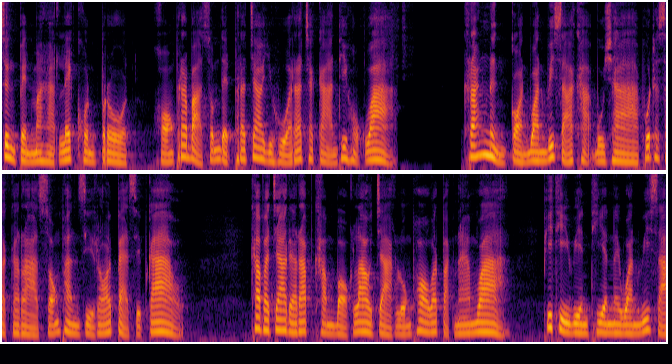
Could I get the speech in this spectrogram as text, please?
ซึ่งเป็นมหาดเล็กคนโปรดของพระบาทสมเด็จพระเจ้าอยู่หัวรัชกาลที่ 6 ว่า ครั้งหนึ่งก่อนวันวิสาขาบูชาพุทธศักราช 2489 ข้าพเจ้าได้รับคำบอกเล่าจากหลวงพ่อวัดปักน้ำว่า พิธีเวียนเทียนในวันวิสา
